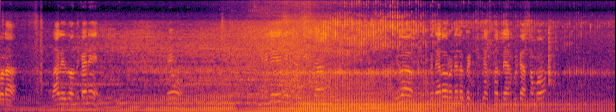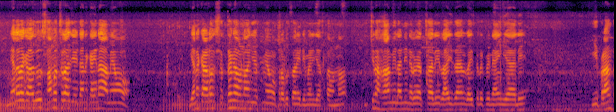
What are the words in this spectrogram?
కూడా రాలేదు. అందుకనే మేము రిలే నిరసన దీక్ష ఏదో ఒక నెల రెండు నెలలు పెట్టి చేస్తారులే అనుకుంటే అసంభవం. నెలలు కాదు సంవత్సరాలు చేయడానికైనా మేము వెనకాడడం సిద్ధంగా ఉన్నామని చెప్పి మేము ప్రభుత్వాన్ని డిమాండ్ చేస్తూ ఉన్నాం. ఇచ్చిన హామీలన్నీ నెరవేర్చాలి రాజధాని రైతులకు న్యాయం చేయాలి. ఈ ప్రాంత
